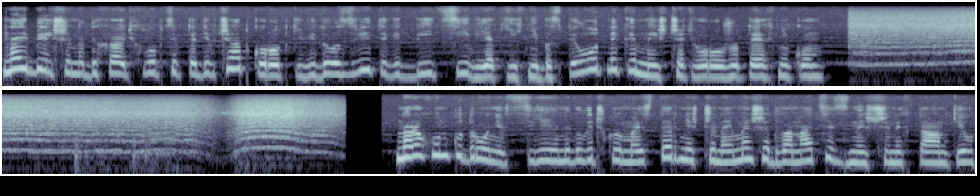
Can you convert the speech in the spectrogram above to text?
Найбільше надихають хлопців та дівчат короткі відеозвіти від бійців, як їхні безпілотники нищать ворожу техніку. На рахунку дронів з цієї невеличкої майстерні щонайменше 12 знищених танків,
